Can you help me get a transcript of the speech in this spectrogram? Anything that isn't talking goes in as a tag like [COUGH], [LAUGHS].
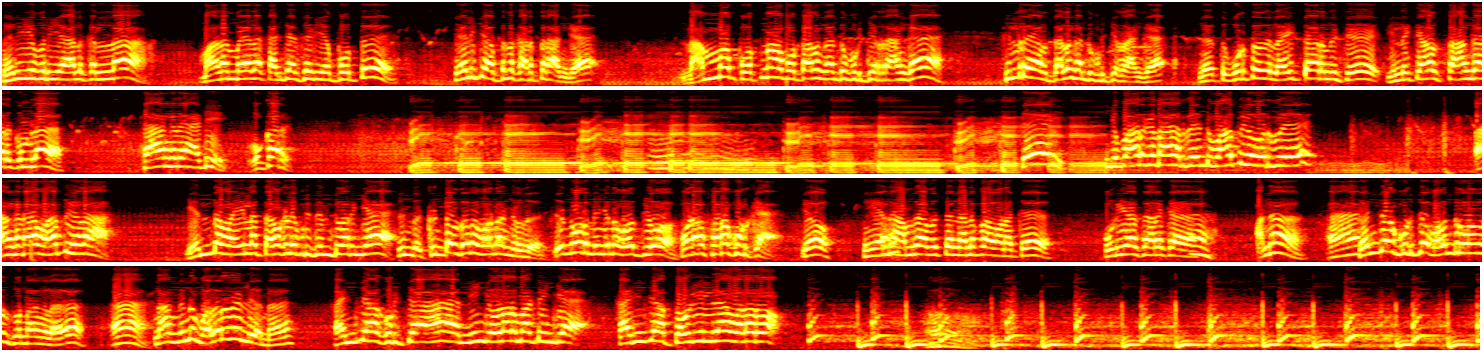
பெரிய பெரிய ஆளுக்கெல்லாம் மலை மேல கஞ்சா செடியை போட்டு ஹெலிகாப்டர்ல கடத்துறாங்க. நம்ம பொட்டனா போட்டாலும் கண்டுபிடிச்சிடுறாங்க. சில்லறையா வித்தாலும் கண்டுபிடிச்சிடுறாங்க. நேத்து கொடுத்தது லைட்டா இருந்துச்சு. இன்னைக்காவது ஸ்ட்ராங்கா இருக்கும்ல? ஸ்ட்ராங்கதே அடி உட்காரு இங்க பாருங்கடா ரெண்டு வாத்துக வருது. வாங்கடா வாத்துகளா? எந்த வயல்ல தவகளை இப்படி தின்ட்டு வரீங்க? இந்த கிண்டல் தானே வேணாங்கிறது. என்னோட நீங்க என்ன வாத்தியம் போடா சொர கொடுக்க. யோ நீ என்ன அமிதாபத்தை நினைப்பா உனக்கு? குடியா சரக்க? அண்ணா? கஞ்சா குடிச்சா வளர்ந்துருவாங்கன்னு சொன்னாங்களே. நாங்க இன்னும் வளரவே இல்லையா கஞ்சா குடிச்சா நீங்க வளர மாட்டீங்க. கஞ்சா தொழில் தான் வளரும்.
